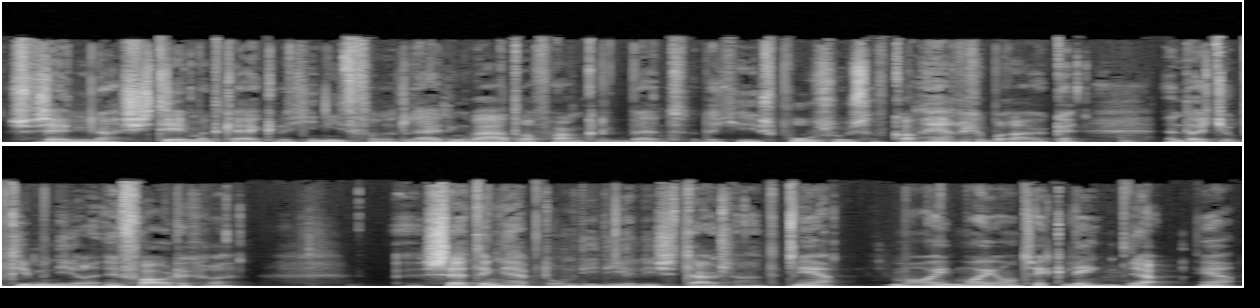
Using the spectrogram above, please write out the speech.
Dus we zijn nu naar een systeem aan het kijken dat je niet van het leidingwater afhankelijk bent, dat je die spoelvloeistof kan hergebruiken en dat je op die manier een eenvoudigere eh, setting hebt om die dialyse thuis aan te bieden. Ja, mooi, mooie ontwikkeling. Ja. ja.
